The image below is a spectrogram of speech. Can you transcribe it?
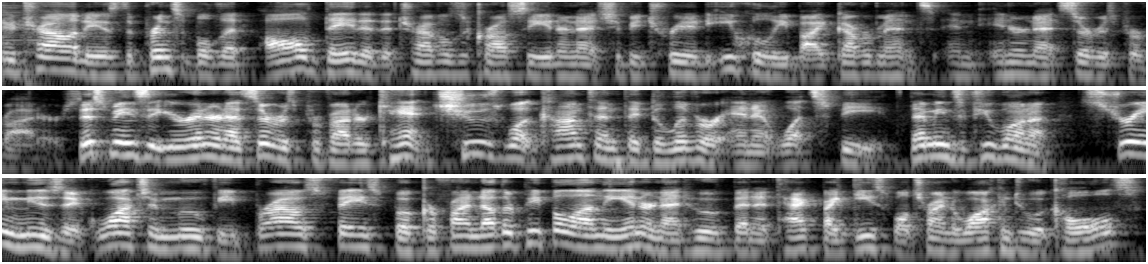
Neutrality is the principle that all data that travels across the internet should be treated equally by governments and internet service providers. This means that your internet service provider can't choose what content they deliver and at what speed. That means if you want to stream music, watch a movie, browse Facebook, or find other people on the internet who have been attacked by geese while trying to walk into a Kohl's,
